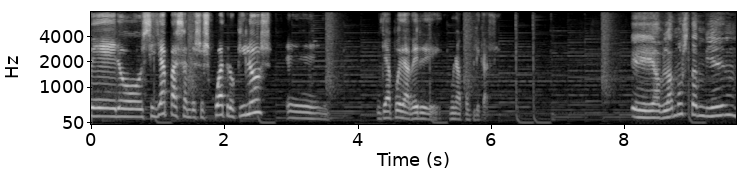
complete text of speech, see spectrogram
pero si ya pasan de esos 4 kilos, eh, ya puede haber eh, una complicación. Eh, hablamos también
